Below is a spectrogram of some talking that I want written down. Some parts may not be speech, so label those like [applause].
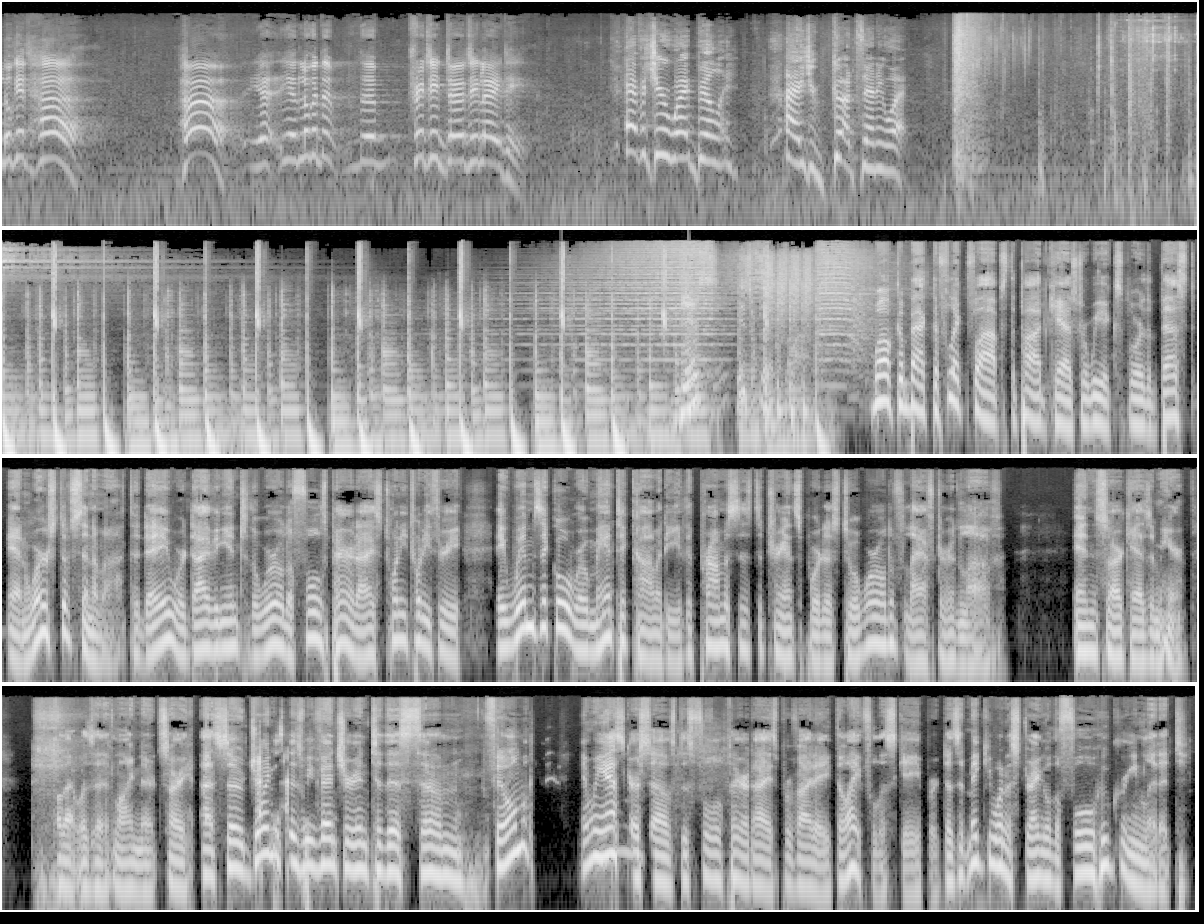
Look at her. Her. Yeah, yeah, look at the, the pretty dirty lady. Have it your way, Billy. I hate your guts anyway. Welcome back to Flick Flops, the podcast where we explore the best and worst of cinema. Today, we're diving into the world of Fool's Paradise 2023, a whimsical romantic comedy that promises to transport us to a world of laughter and love. And sarcasm here. Oh, that was a line note. Sorry. Uh, so, join us as we venture into this um, film. And we ask ourselves Does Fool's Paradise provide a delightful escape, or does it make you want to strangle the fool who greenlit it?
